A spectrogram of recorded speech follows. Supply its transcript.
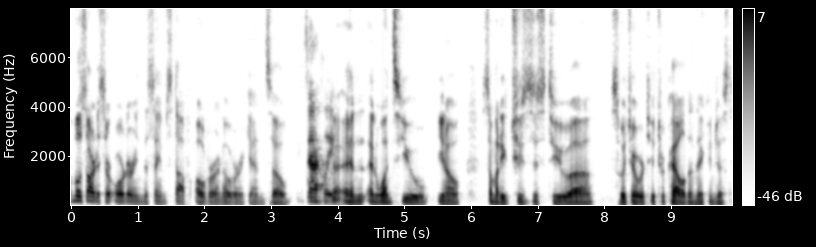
Most artists are ordering the same stuff over and over again, so Exactly. and and once you you know somebody chooses to uh, switch over to Trekell, then they can just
